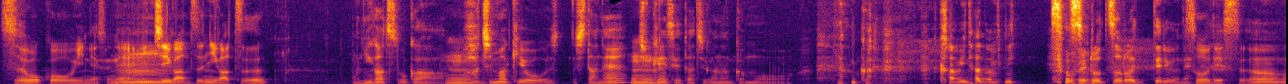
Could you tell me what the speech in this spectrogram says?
すごく多いんですね、うん。1月2月。もう2月とかうん。鉢巻きをしたね、うん。受験生たちがなんかもうなんか神頼みにそろぞろ言ってるよね。そうです、うんう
